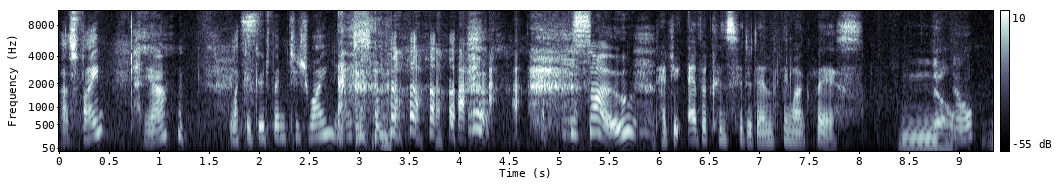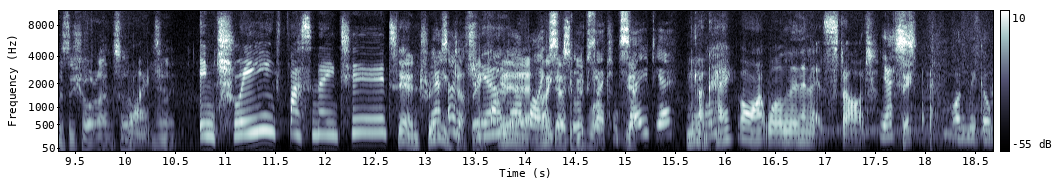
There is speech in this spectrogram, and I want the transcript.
That's fine. Yeah? Like a good vintage wine, yes. so, had you ever considered anything like this? No, No. is the short answer. Right. Intrigued, fascinated? Yeah, intrigued, yes, I think. sure. Yeah, I think that's a good it word. looks like inside, yeah. Okay, mm-hmm. all right, well, then let's start. Yes, on we go.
